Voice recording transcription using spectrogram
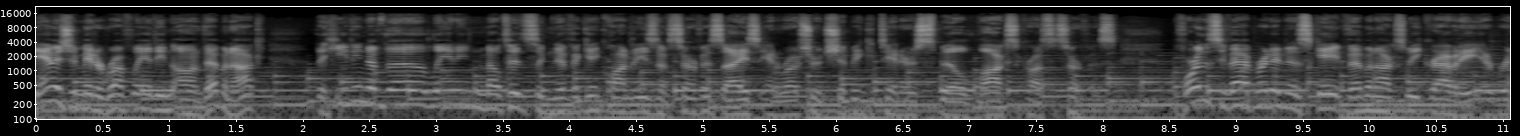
Damage had made a rough landing on Vebinok. The heating of the landing melted significant quantities of surface ice, and ruptured shipping containers spilled locks across the surface. Before this evaporated and escaped Vebinok's weak gravity, it, re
